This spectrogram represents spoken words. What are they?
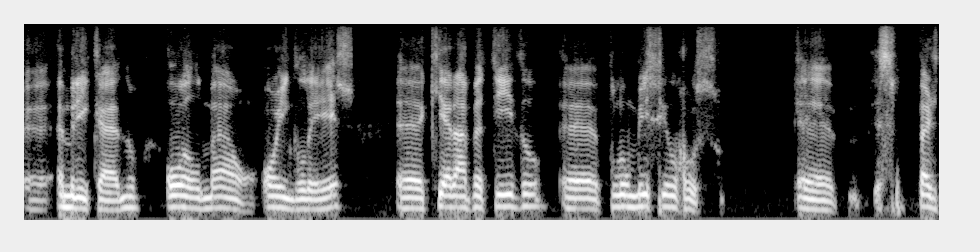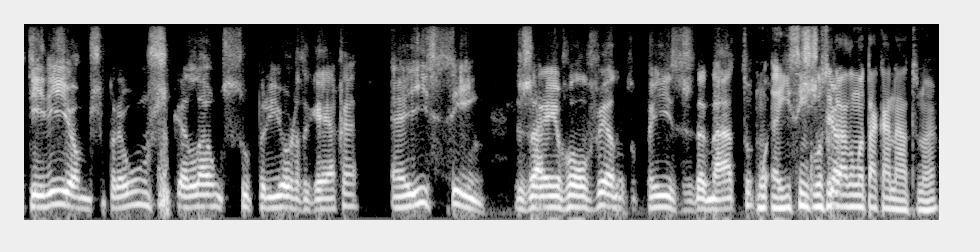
eh, americano, ou alemão ou inglês, que era abatido por um míssil russo. Partiríamos para um escalão superior de guerra, aí sim, já envolvendo países da NATO. Aí sim considerado um ataque à NATO, não é?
